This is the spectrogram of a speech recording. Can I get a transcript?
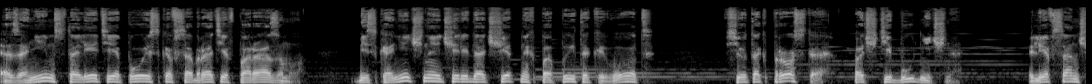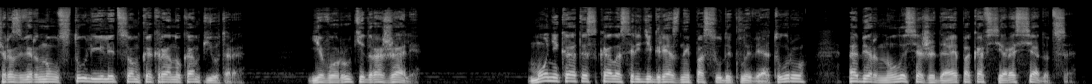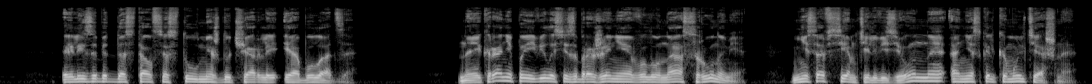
А за ним столетия поисков собратьев по разуму. Бесконечная череда тщетных попыток, и вот... Все так просто, почти буднично. Лев Санч развернул стулья лицом к экрану компьютера. Его руки дрожали. Моника отыскала среди грязной посуды клавиатуру, обернулась, ожидая, пока все рассядутся. Элизабет достался стул между Чарли и Абуладзе. На экране появилось изображение валуна с рунами, не совсем телевизионное, а несколько мультяшное.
